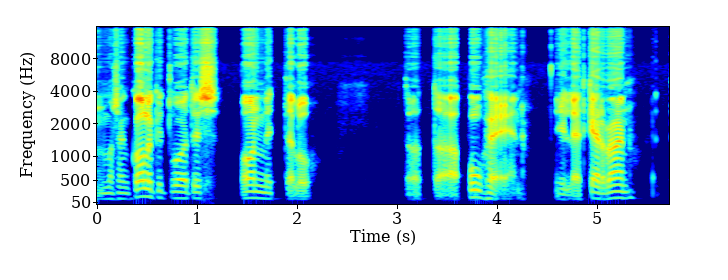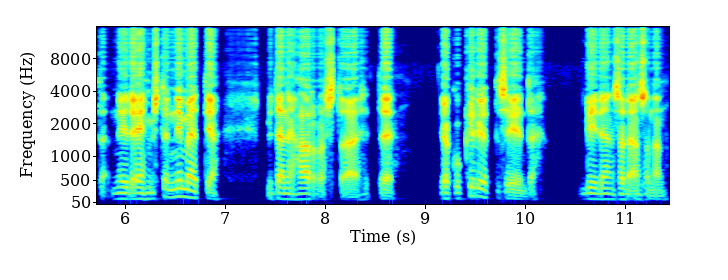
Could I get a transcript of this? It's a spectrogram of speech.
30-vuotis onnittelu tota, puheen niille, että kerroin että niiden ihmisten nimet ja mitä ne harrastaa. Ja sitten joku kirjoitti siitä 500 sanan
